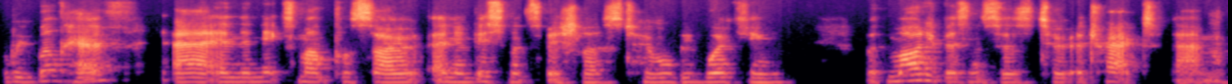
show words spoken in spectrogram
we will have uh, in the next month or so, an investment specialist who will be working with Māori businesses to attract um,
